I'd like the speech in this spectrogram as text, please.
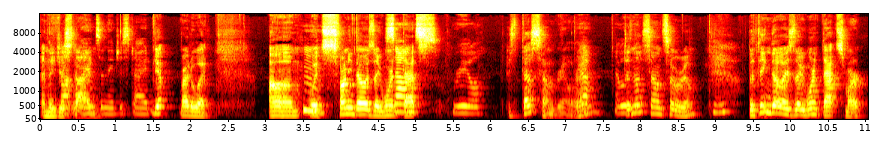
And they just died. lines and they just died. Yep, right away. Um, what's funny though is they weren't that. Real. It does sound real, right? Yeah, Doesn't that sound so real? Mhm. The thing though is they weren't that smart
